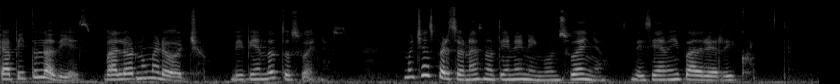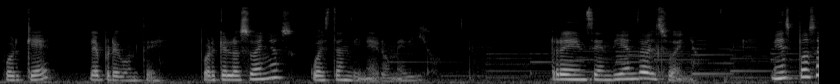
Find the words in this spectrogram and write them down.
Capítulo 10. Valor número 8. Viviendo tus sueños. Muchas personas no tienen ningún sueño, decía mi padre rico. ¿Por qué? le pregunté. Porque los sueños cuestan dinero, me dijo. Reencendiendo el sueño. Mi esposa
